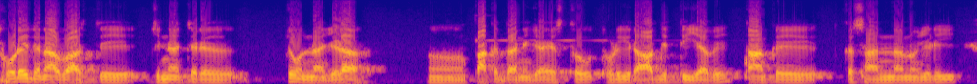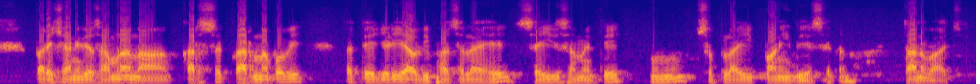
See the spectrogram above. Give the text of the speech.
ਥੋੜੇ ਦਿਨਾਂ ਵਾਸਤੇ ਜਿੰਨਾ ਚਿਰ ਝੋਨਾ ਜਿਹੜਾ ਪੱਕਦਾ ਨਹੀਂ ਗਿਆ ਇਸ ਤੋਂ ਥੋੜੀ ਰਾਹਤ ਦਿੱਤੀ ਜਾਵੇ ਤਾਂ ਕਿ ਕਿਸਾਨਾਂ ਨੂੰ ਜਿਹੜੀ ਪਰੇਸ਼ਾਨੀ ਦਾ ਸਾਹਮਣਾ ਨਾ ਕਰ ਸਕ ਕਰਨਾ ਪਵੇ ਅਤੇ ਜਿਹੜੀ ਆਪਦੀ ਫਸਲ ਹੈ ਇਹ ਸਹੀ ਸਮੇਂ ਤੇ ਉਹਨੂੰ ਸਪਲਾਈ ਪਾਣੀ ਦੇ ਸਕਣ। ਧੰਨਵਾਦ ਜੀ।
